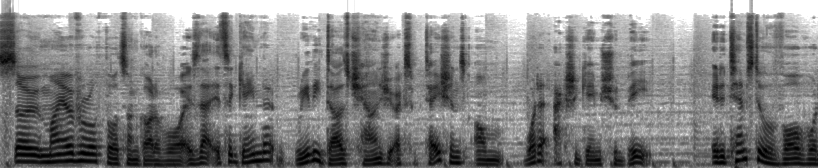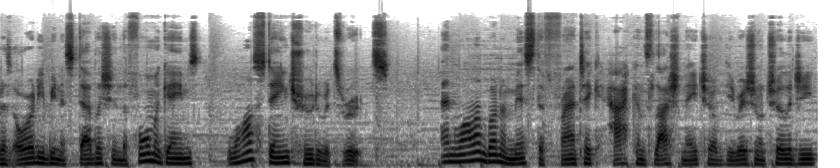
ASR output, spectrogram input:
So my overall thoughts on God of War is that it's a game that really does challenge your expectations on what an action game should be. It attempts to evolve what has already been established in the former games while staying true to its roots. And while I'm to miss the frantic hack and slash nature of the original trilogy,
